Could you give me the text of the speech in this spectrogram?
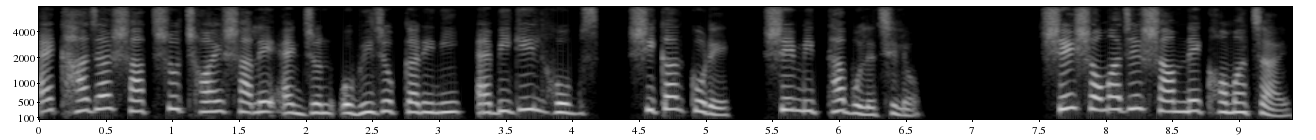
এক হাজার সাতশো ছয় সালে একজন অভিযোগকারিণী অ্যাবিগেইল হোবস স্বীকার করে সে মিথ্যা বলেছিল। সে সমাজের সামনে ক্ষমা চায়।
